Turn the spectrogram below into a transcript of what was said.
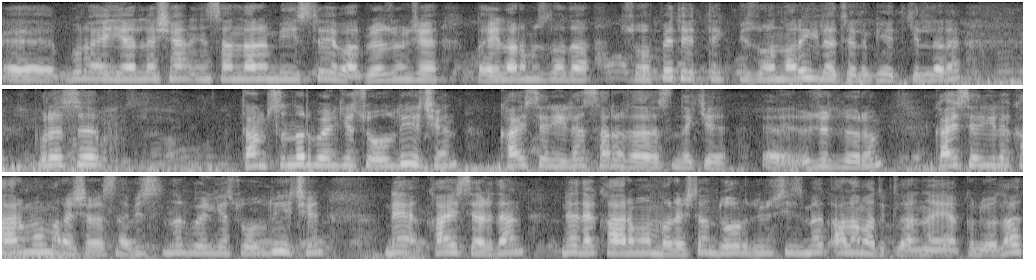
e, buraya yerleşen insanların bir isteği var. Biraz önce dayılarımızla da sohbet ettik. Biz onları iletelim yetkililere. Burası tam sınır bölgesi olduğu için Kayseri ile Sarı arasındaki e, özür diliyorum. Kayseri ile Kahramanmaraş arasında bir sınır bölgesi olduğu için ne Kayseri'den ne de Kahramanmaraş'tan doğru dürüst hizmet alamadıklarına yakınıyorlar.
